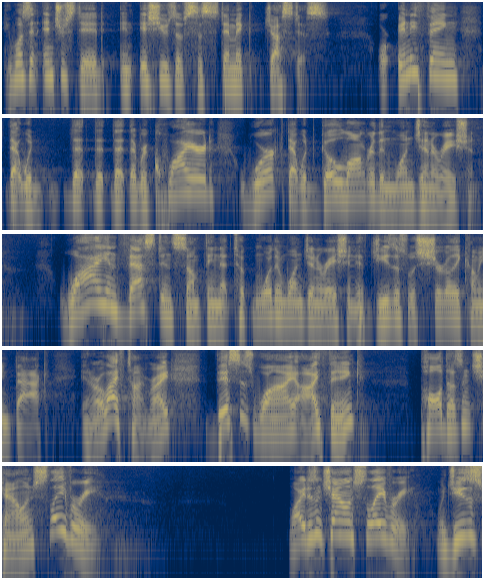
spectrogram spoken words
He wasn't interested in issues of systemic justice or anything that, would, that, that, that required work that would go longer than one generation. Why invest in something that took more than one generation if Jesus was surely coming back in our lifetime, right? This is why I think Paul doesn't challenge slavery. Why he doesn't challenge slavery? When Jesus,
